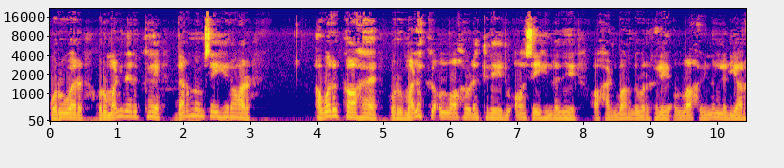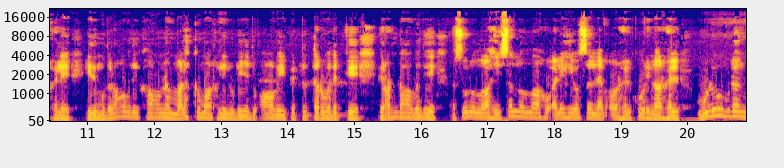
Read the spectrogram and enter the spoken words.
ஒருவர் ஒரு மனிதருக்கு தர்மம் செய்கிறார் அவருக்காக ஒரு மலக்கு அல்லாஹ்விடத்திலே துஆ செய்கின்றது. ஆக அன்பார்ந்தவர்களே அல்லாஹ் நல்லடியார்களே இது முதலாவது காரணம் மலக்குமார்களினுடைய துஆவை பெற்று தருவதற்கு. இரண்டாவது ரசூலுல்லாஹி ஸல்லல்லாஹு அலஹி வசல்லம் அவர்கள் கூறினார்கள் உழுவுடன்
